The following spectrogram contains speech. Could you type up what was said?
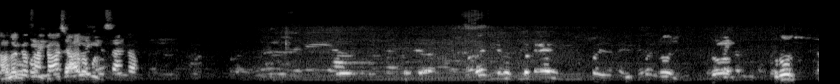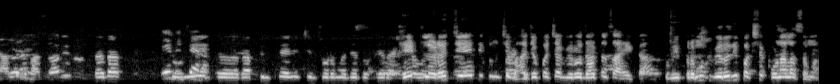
झालं का सांगा? थेट लढत जी आहे ती तुमच्या भाजपच्या विरोधातच आहे का? तुम्ही प्रमुख विरोधी पक्ष कोणाला समज?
